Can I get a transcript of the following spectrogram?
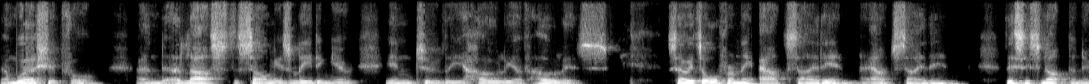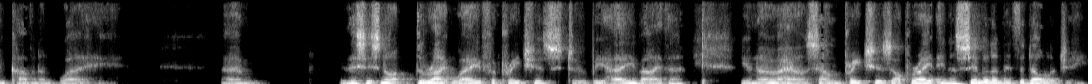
and worshipful. And at last, the song is leading you into the Holy of Holies. So it's all from the outside in, outside in. This is not the new covenant way. Um, this is not the right way for preachers to behave either. You know how some preachers operate in a similar methodology.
